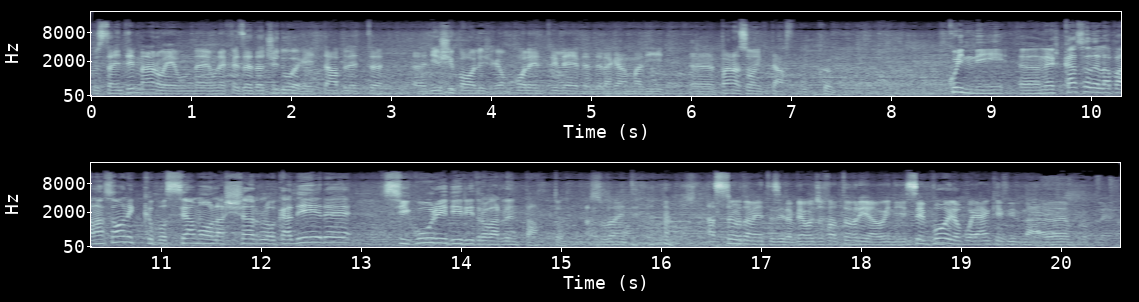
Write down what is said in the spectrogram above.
giustamente in mano è un, un FZG2 che è il tablet eh, 10 pollici che è un po' l'entry level della gamma di eh, Panasonic Toughbook. Quindi eh, nel caso della Panasonic possiamo lasciarlo cadere sicuri di ritrovarlo intatto. Assolutamente, assolutamente sì, l'abbiamo già fatto prima, quindi se vuoi lo puoi anche filmare, non è un problema.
